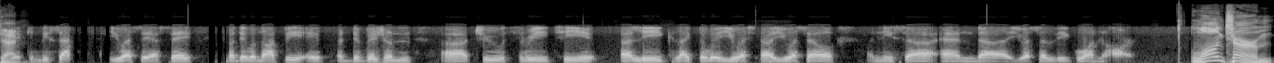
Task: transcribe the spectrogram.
Okay. They can be sanctioned by USASA but there will not be a, a Division uh, two, three team uh, league like the way US, uh, USL, NISA, and uh, USL League One are. Long term,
